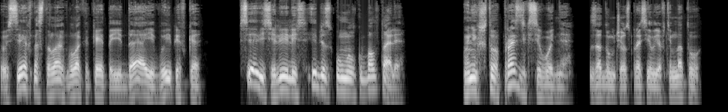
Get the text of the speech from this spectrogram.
У всех на столах была какая-то еда и выпивка. Все веселились и без умолку болтали. «У них что, праздник сегодня?» — задумчиво спросил я в темноту.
